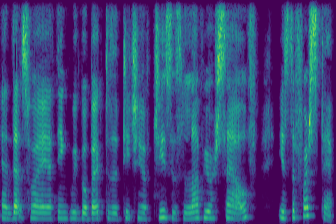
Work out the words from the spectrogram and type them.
And that's why I think we go back to the teaching of Jesus love yourself is the first step.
